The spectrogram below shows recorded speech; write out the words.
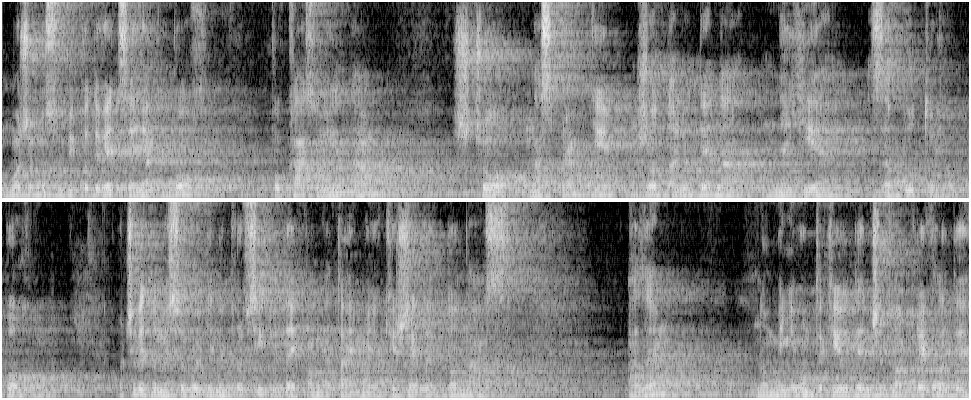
можемо собі подивитися, як Бог показує нам, що насправді жодна людина не є забутою Богом. Очевидно, ми сьогодні не про всіх людей пам'ятаємо, які жили до нас. Але ну, мінімум такі один чи два приклади.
